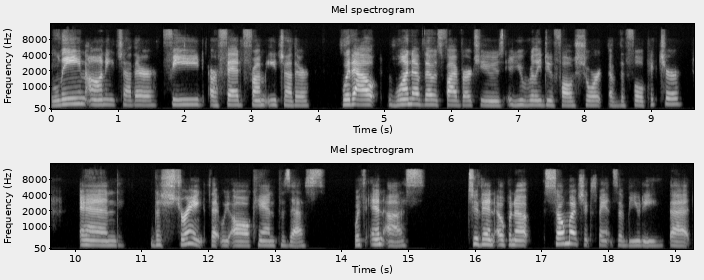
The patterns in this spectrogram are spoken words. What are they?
lean on each other feed or fed from each other. Without one of those five virtues, you really do fall short of the full picture. And the strength that we all can possess within us to then open up so much expansive beauty that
